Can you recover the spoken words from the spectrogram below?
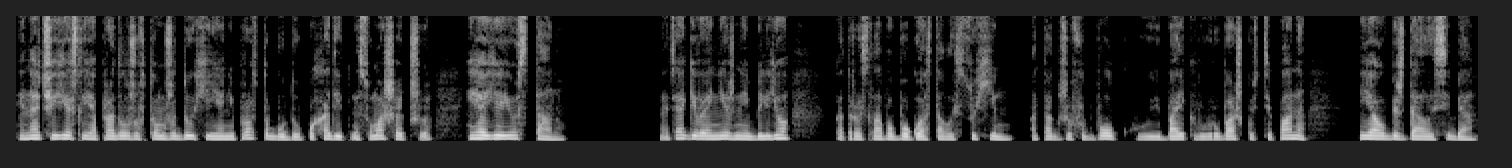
Иначе, если я продолжу в том же духе, я не просто буду походить на сумасшедшую, я ею стану. Натягивая нижнее белье, которое, слава богу, осталось сухим, а также футболку и байковую рубашку Степана, я убеждала себя.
